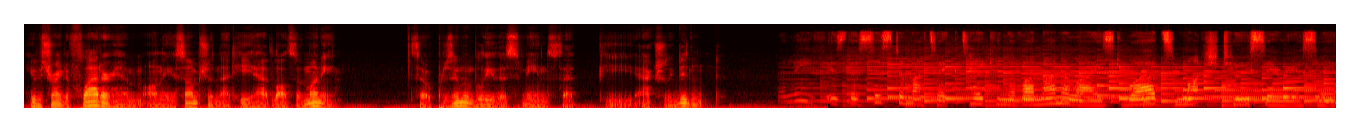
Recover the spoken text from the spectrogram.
he was trying to flatter him on the assumption that he had lots of money. So, presumably, this means that he actually didn't Belief is the systematic taking of unanalyzed words much too seriously.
